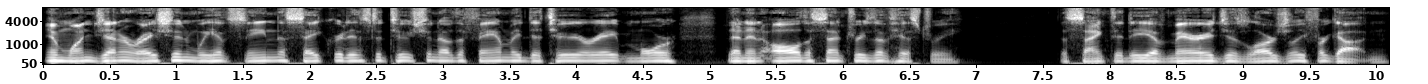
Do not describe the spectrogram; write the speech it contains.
In one generation, we have seen the sacred institution of the family deteriorate more than in all the centuries of history. The sanctity of marriage is largely forgotten,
